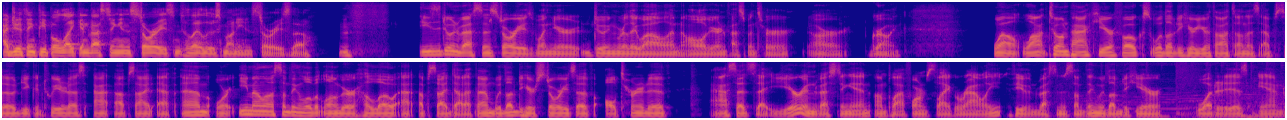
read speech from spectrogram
I do think people like investing in stories until they lose money in stories, though. Easy to invest in stories when you're doing really well and all of your investments are are growing. Well, lot to unpack here, folks. Would love to hear your thoughts on this episode. You can tweet at us at Upside FM or email us something a little bit longer, hello at upside.fm. We'd love to hear stories of alternative assets that you're investing in on platforms like Rally. If you've invested in something, we'd love to hear what it is and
